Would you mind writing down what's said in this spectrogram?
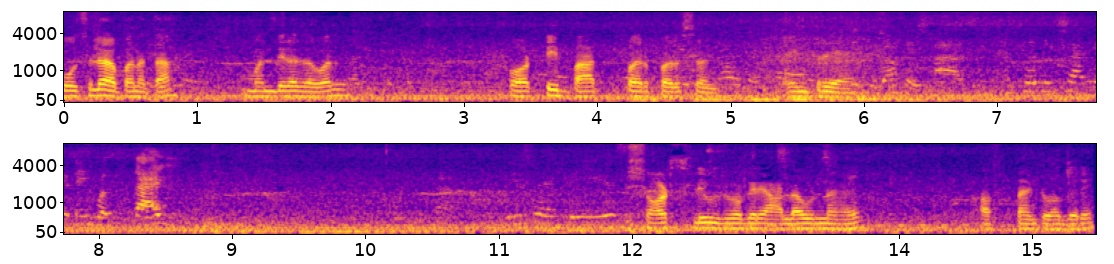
पोचलो आपण आता मंदिराजवळ फॉर्टी बात पर पर्सन एंट्री है। शॉर्ट स्लीव्ज वगैरे अलाउड नाही हाफ़ पैंट वगैरे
